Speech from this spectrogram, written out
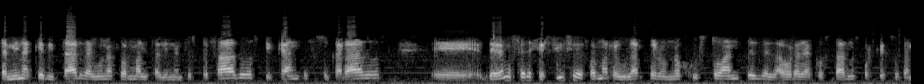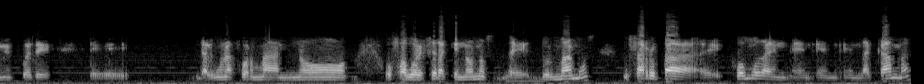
También hay que evitar de alguna forma los alimentos pesados, picantes, azucarados. Eh, debemos hacer ejercicio de forma regular, pero no justo antes de la hora de acostarnos, porque eso también puede eh, de alguna forma no o favorecer a que no nos eh, durmamos, usar ropa eh, cómoda en, en la cama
